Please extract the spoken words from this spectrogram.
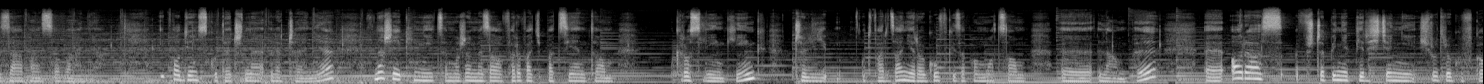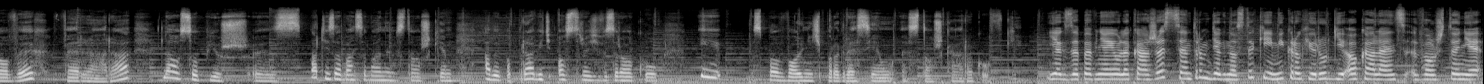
zaawansowania i podjąć skuteczne leczenie. W naszej klinice możemy zaoferować pacjentom crosslinking, czyli utwardzanie rogówki za pomocą e, lampy e, oraz wszczepienie pierścieni śródrogówkowych Ferrara dla osób już e, z bardziej zaawansowanym stożkiem, aby poprawić ostrość wzroku i spowolnić progresję stożka rogówki. Jak zapewniają lekarze z Centrum Diagnostyki i Mikrochirurgii Oka Lens w Olsztynie,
